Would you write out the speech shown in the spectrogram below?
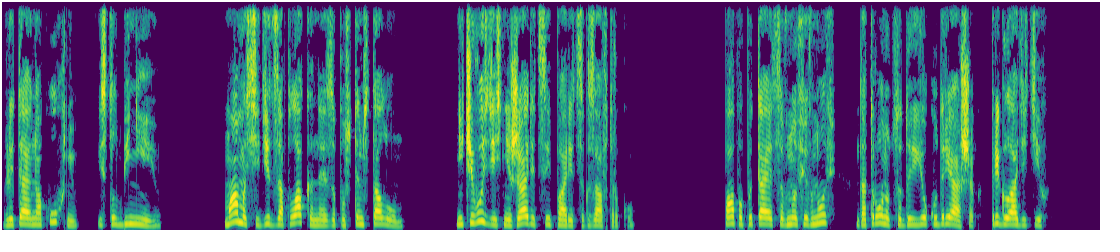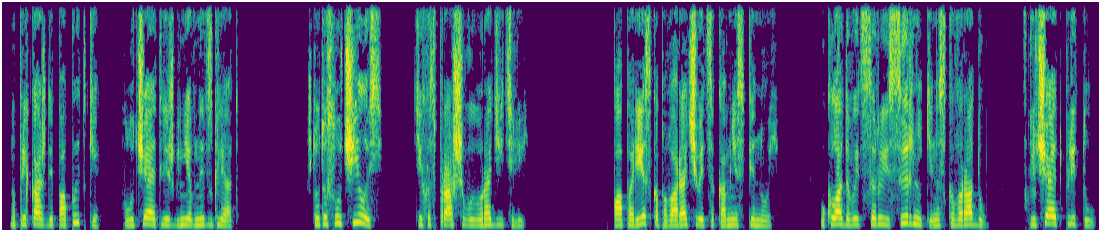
Влетаю на кухню и столбенею. Мама сидит заплаканная за пустым столом. Ничего здесь не жарится и парится к завтраку. Папа пытается вновь и вновь дотронуться до ее кудряшек, пригладить их, но при каждой попытке получает лишь гневный взгляд. Что-то случилось? тихо спрашиваю у родителей. Папа резко поворачивается ко мне спиной, укладывает сырые сырники на сковороду, включает плиту,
